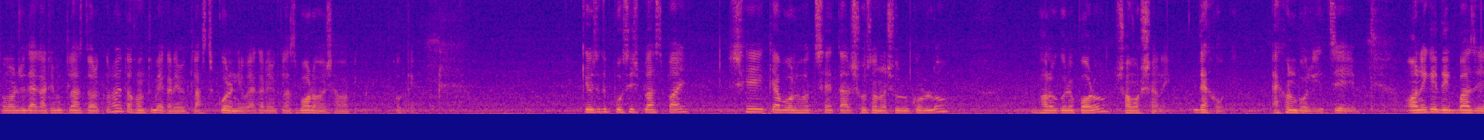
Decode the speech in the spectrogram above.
তোমার যদি একাডেমিক ক্লাস দরকার হয়, তখন তুমি একাডেমিক ক্লাস করে নিবে একাডেমিক ক্লাস বড় হয় স্বাভাবিক। ওকে কেউ যদি পঁচিশ প্লাস পায়, সে কেবল হচ্ছে তার সূচনা শুরু করল, ভালো করে পড়ো, সমস্যা নেই। দেখো এখন বলি যে অনেকে দেখবা যে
